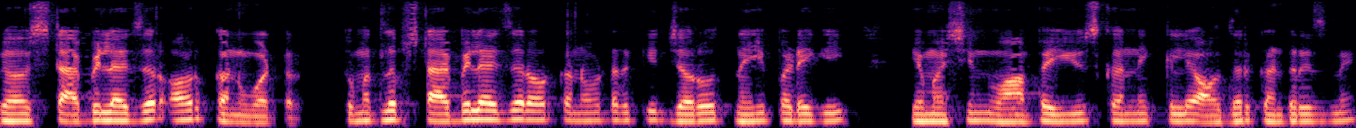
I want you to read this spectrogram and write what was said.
stabiliser और कन्वर्टर तो मतलब स्टेबिलाईजर और कन्वर्टर की ज़रूरत नहीं पड़ेगी ये मशीन वहाँ पे यूज़ करने के लिए अदर कंट्रीज़ में.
